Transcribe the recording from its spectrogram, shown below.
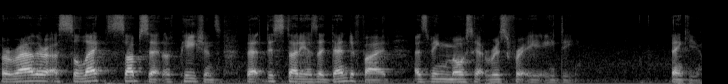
but rather a select subset of patients that this study has identified as being most at risk for AAD. Thank you.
